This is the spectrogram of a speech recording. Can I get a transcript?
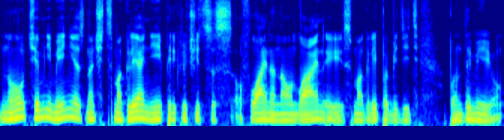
но, тем не менее, значит, смогли они переключиться с офлайна на онлайн и смогли победить пандемию.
